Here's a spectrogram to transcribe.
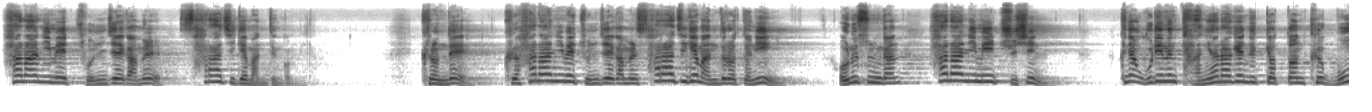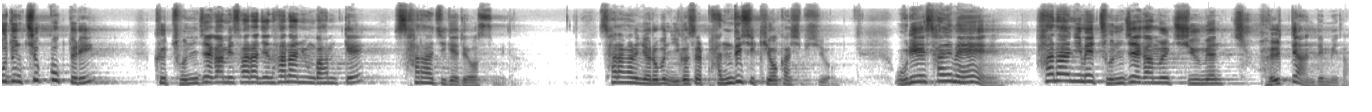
하나님의 존재감을 사라지게 만든 겁니다. 그런데 그 하나님의 존재감을 사라지게 만들었더니 어느 순간 하나님이 주신 그냥 우리는 당연하게 느꼈던 그 모든 축복들이 그 존재감이 사라진 하나님과 함께 사라지게 되었습니다. 사랑하는 여러분, 이것을 반드시 기억하십시오. 우리의 삶에 하나님의 존재감을 지우면 절대 안 됩니다.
